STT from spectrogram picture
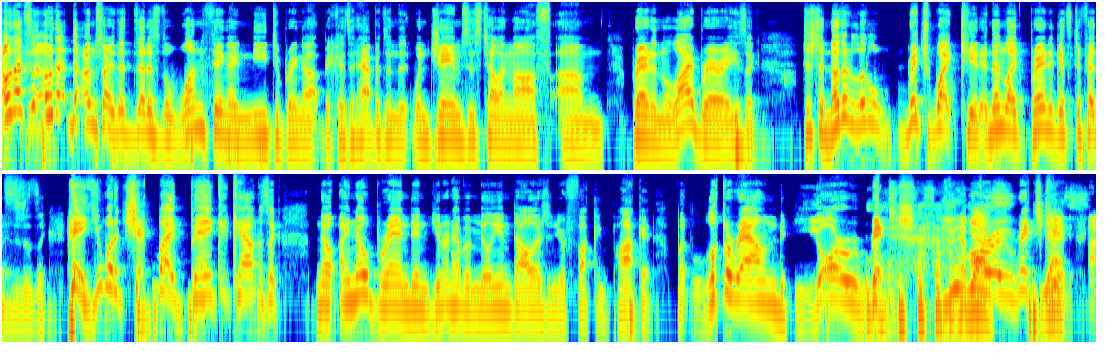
Oh, that's oh, that, that- I'm sorry. That that is the one thing I need to bring up because it happens in the when James is telling off um Brandon in the library. He's like, just another little rich white kid, and then like Brandon gets defensive. It's like, hey, you want to check my bank account? It's like, no, I know, Brandon, you don't have a million dollars in your fucking pocket, but look around, you're rich. You Yes. are a rich kid. Yes. Uh,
